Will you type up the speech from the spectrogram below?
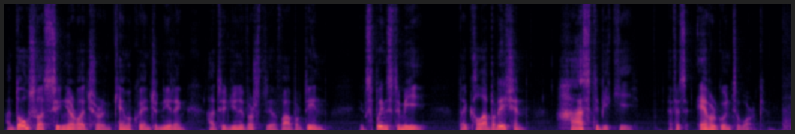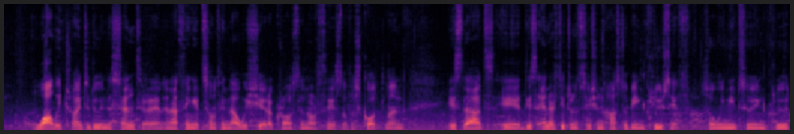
and also a senior lecturer in chemical engineering at the University of Aberdeen, explains to me that collaboration has to be key if it's ever going to work. What we're trying to do in the centre, and I think it's something that we share across the northeast of Scotland, is that uh, this energy transition has to be inclusive. So we need to include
